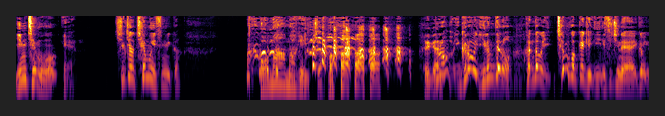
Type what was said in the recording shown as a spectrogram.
임채무. 예. 실제로 채무 있습니까? 어마어마하게 있죠. 그러니까 그럼, 그러면 이름대로 간다고 이- 채무가 꽤 이- 있으시네. 그럼,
